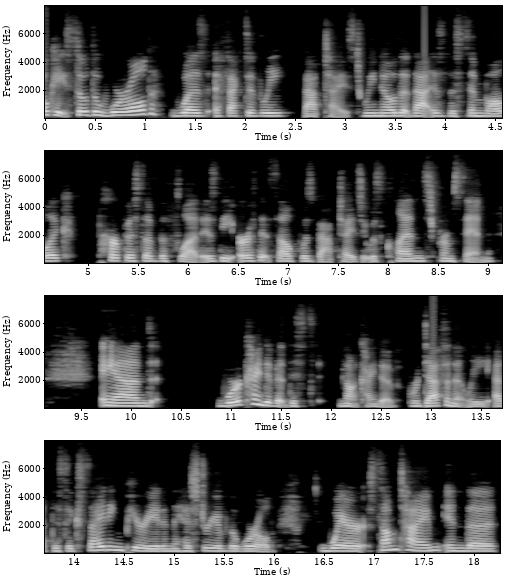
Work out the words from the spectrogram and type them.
Okay, so the world was effectively baptized. We know that that is the symbolic purpose of the flood is the earth itself was baptized. It was cleansed from sin. And we're kind of at this not kind of, we're definitely at this exciting period in the history of the world where sometime in the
